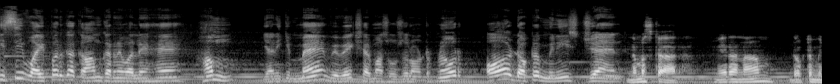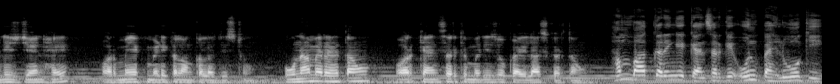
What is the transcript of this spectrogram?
इसी वाइपर का काम करने वाले हैं हम यानी कि मैं विवेक शर्मा सोशल ऑन्टरप्रनोर और डॉक्टर मिनीश जैन नमस्कार मेरा नाम डॉक्टर मिनीश जैन है और मैं एक मेडिकल ऑन्कोलॉजिस्ट हूँ। पूना में रहता हूँ और कैंसर के मरीजों का इलाज करता हूँ। हम बात करेंगे कैंसर के उन पहलुओं की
